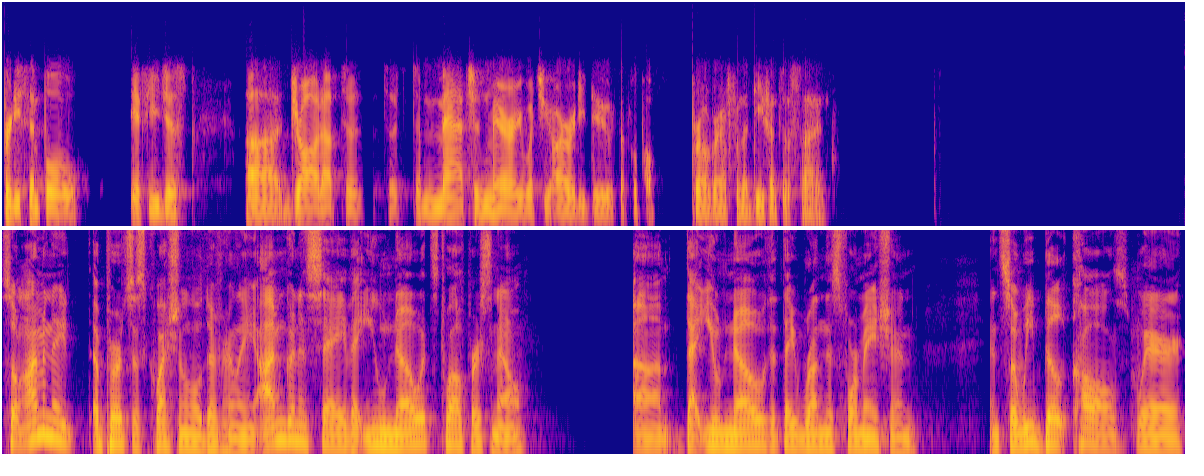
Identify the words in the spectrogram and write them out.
pretty simple if you just uh, draw it up to, to, to match and marry what you already do with the football program from the defensive side. So I'm going to approach this question a little differently. I'm going to say that you know it's 12 personnel, um, that you know that they run this formation. And so we built calls where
